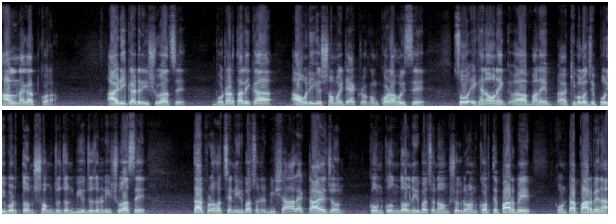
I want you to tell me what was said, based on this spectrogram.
হালনাগাদ করা। আইডি কার্ডের ইস্যু আছে, ভোটার তালিকা আওয়ামী লীগের সময়টা একরকম করা হয়েছে সো এখানে অনেক মানে কি বলো যে পরিবর্তন, সংযোজন, বিয়োজনের ইস্যু আছে। তারপর হচ্ছে নির্বাচনের বিশাল একটা আয়োজন, কোন কোন দল নির্বাচনে অংশগ্রহণ করতে পারবে, কোনটা পারবে না।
